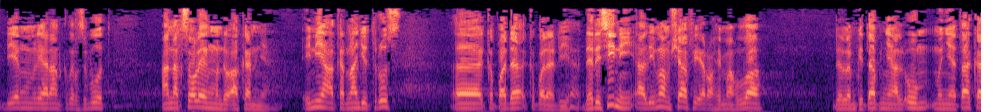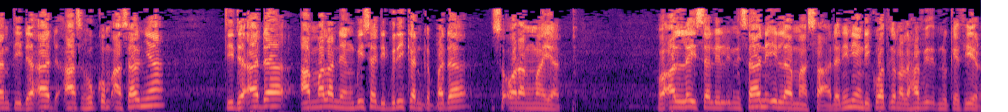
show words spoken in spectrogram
Dia yang memelihara anak tersebut. Anak soleh yang mendoakannya. Ini yang akan lanjut terus uh, kepada kepada dia. Dari sini Al Imam Syafi'i rahimahullah dalam kitabnya Al Um menyatakan tidak ada as, hukum asalnya tidak ada amalan yang bisa diberikan kepada seorang mayat. Wa alaysa lil insani illa ma. Dan ini yang dikuatkan oleh Hafidz Ibnu Katsir.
